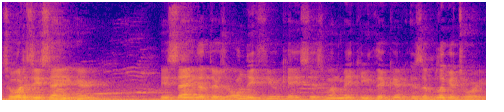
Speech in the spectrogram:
So what is he saying here? He's saying that there's only a few cases when making dhikr is obligatory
